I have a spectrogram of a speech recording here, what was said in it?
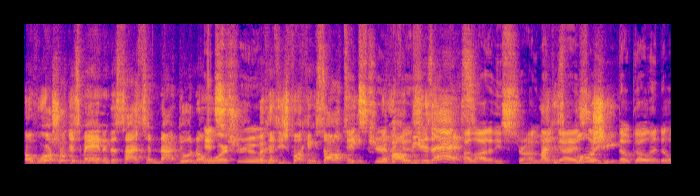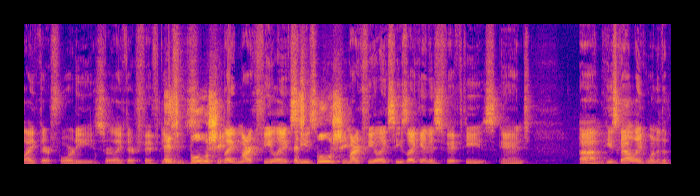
of World's Strongest Man and decides to not do it no It's more true. because he's fucking salty It's true that Hall beat his ass. A lot of these strongman Like, guys, bullshit. like they'll go into like their forties or like their fifties. It's bullshit. Like Mark Felix, It's he's bullshit. Mark Felix, he's like in his fifties and um, he's got like one of the,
